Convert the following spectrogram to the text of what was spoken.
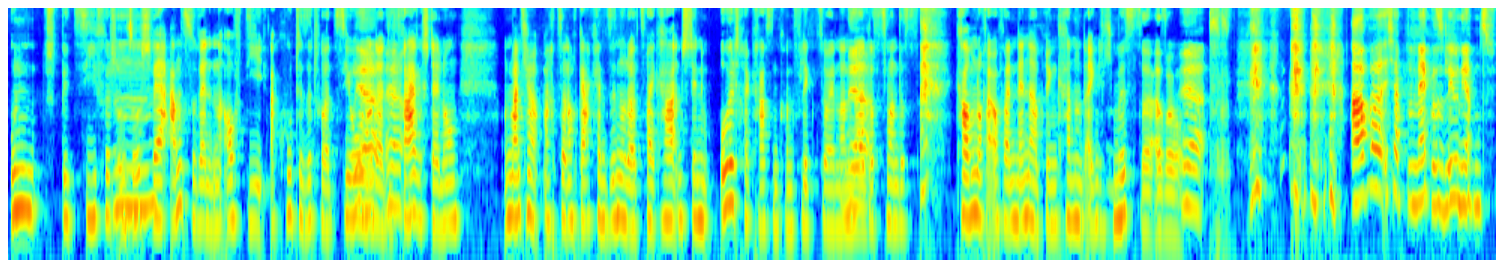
unspezifisch mm. und so mhm. schwer anzuwenden auf die akute Situation ja, oder die ja. Fragestellung. Und manchmal macht es dann auch gar keinen Sinn oder zwei Karten stehen im ultra krassen Konflikt zueinander, ja. dass man das kaum noch auf einen Nenner bringen kann und eigentlich müsste. Also. Ja. Aber ich habe bemerkt, dass Leonie hat uns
